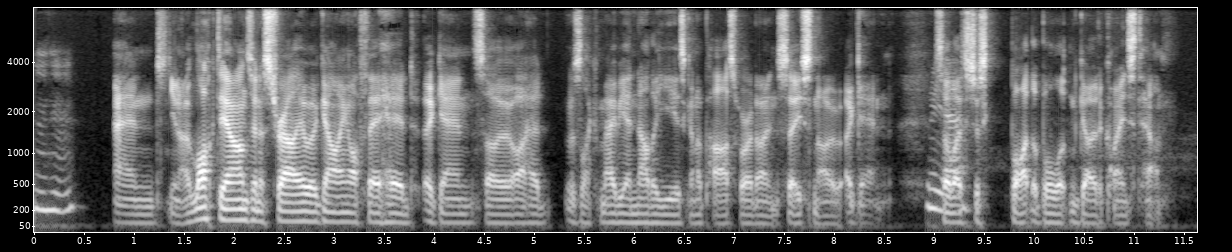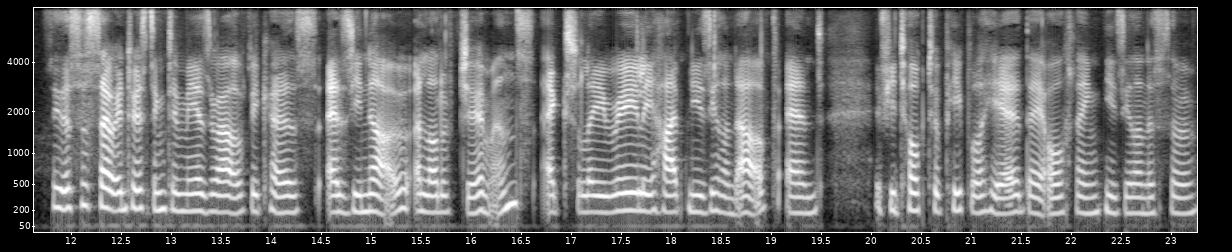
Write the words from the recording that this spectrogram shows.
Mm-hmm. and you know lockdowns in Australia were going off their head again. So I had it was like maybe another year's going to pass where I don't see snow again. So let's just bite the bullet and go to Queenstown. See, this is so interesting to me as well because, as you know, a lot of Germans actually really hype New Zealand up, and if you talk to people here, they all think New Zealand is so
